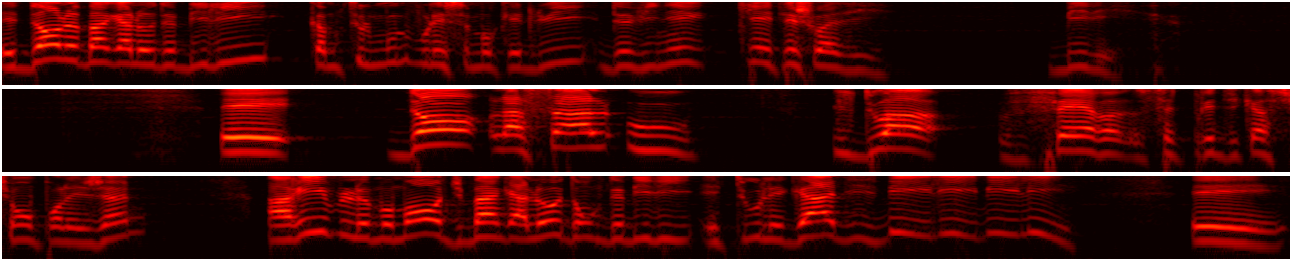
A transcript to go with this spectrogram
Et dans le bungalow de Billy, comme tout le monde voulait se moquer de lui, devinez qui a été choisi Billy. Et dans la salle où il doit faire cette prédication pour les jeunes, arrive le moment du bungalow donc de Billy. Et tous les gars disent Billy, Billy. Et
